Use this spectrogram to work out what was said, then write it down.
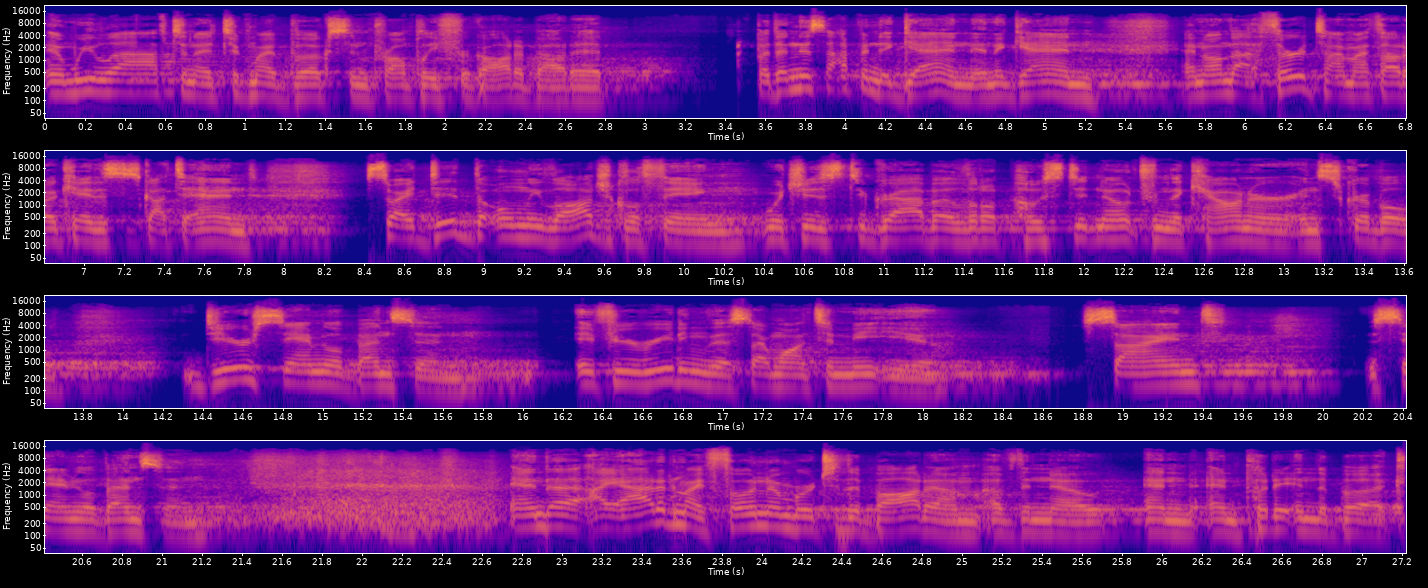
And we laughed, and I took my books and promptly forgot about it. But then this happened again and again. And on that third time, I thought, okay, this has got to end. So I did the only logical thing, which is to grab a little post it note from the counter and scribble, Dear Samuel Benson, if you're reading this, I want to meet you. Signed, Samuel Benson. And uh, I added my phone number to the bottom of the note and, and put it in the book.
